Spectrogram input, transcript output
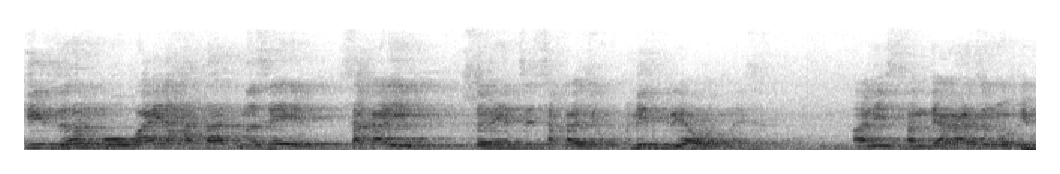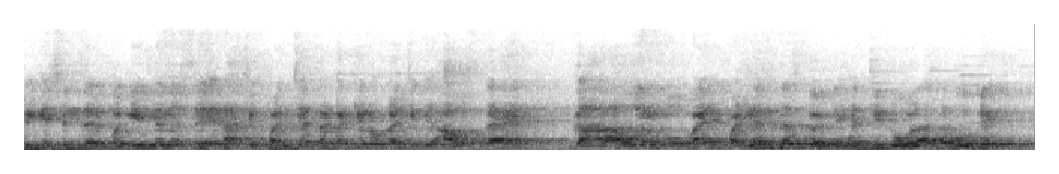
की जर मोबाईल हातात नसेल सकाळी तर यांची सकाळची कुठलीच क्रिया होत नाही सर आणि संध्याकाळचं नोटिफिकेशन जर बघितलं नसेल अशी पंच्याहत्तर टक्के लोकांची अवस्था आहे गाळावर मोबाईल पडल्यानंतरच कळते. ह्याची डोळा आता बहुतेक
